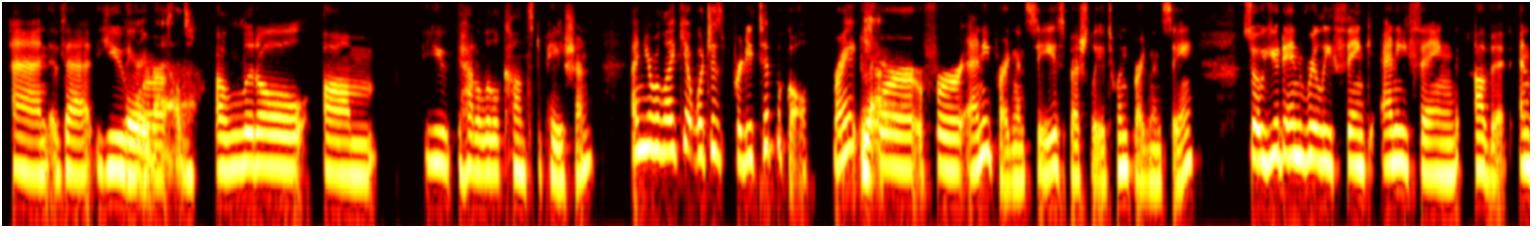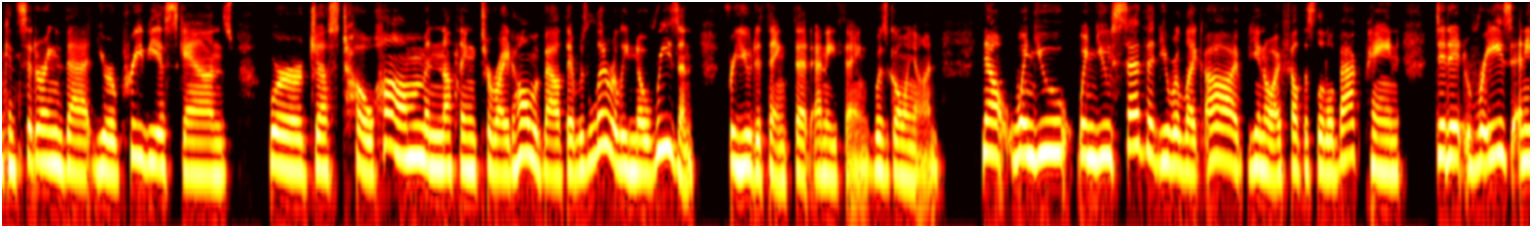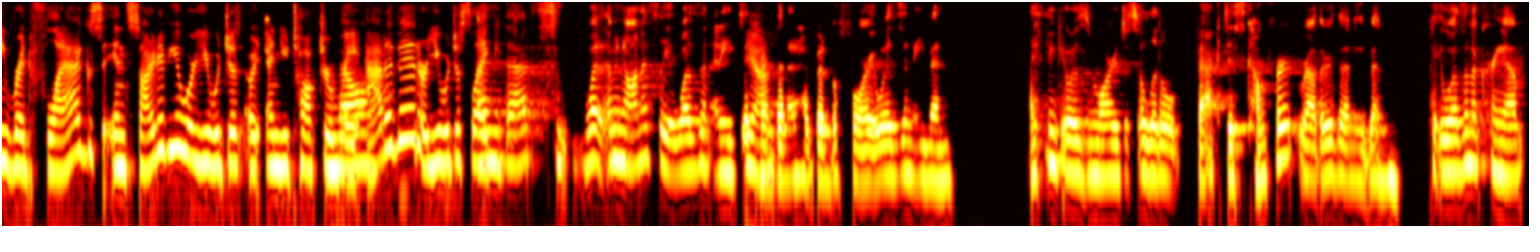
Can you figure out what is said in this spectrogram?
and that you Very were mild. a little um you had a little constipation and you were like yeah which is pretty typical right? Yeah. for for any pregnancy especially a twin pregnancy. So you didn't really think anything of it. And considering that your previous scans were just ho hum and nothing to write home about there was literally no reason for you to think that anything was going on now, when you when you said that you were like, oh, you know, I felt this little back pain, did it raise any red flags inside of you, or you were just and you talked your no. way out of it, or you were just like, and that's what I mean. Honestly, it wasn't any different yeah. than it had been before. It wasn't even. I think it was more just a little back discomfort rather than even. It wasn't a cramp,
